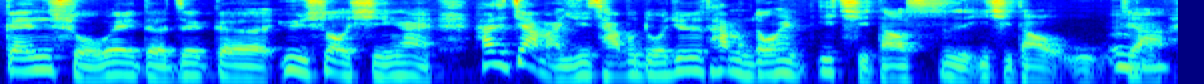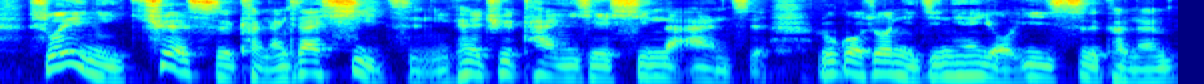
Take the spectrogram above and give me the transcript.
跟所谓的这个预售新案，它的价码其实差不多，就是他们都会一起到四，一起到五这样。嗯、所以你确实可能在汐止，你可以去看一些新的案子。如果说你今天有意思，可能。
